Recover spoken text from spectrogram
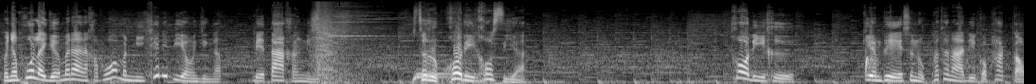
ผมยังพูดอะไรเยอะไม่ได้นะครับ เพราะว่ามันมีแค่นิดเดียวจริงๆครับเบต้าครั้งนี้ สรุปข้อดีข้อเสีย ข้อดีคือเกมเพลย์สนุกพัฒนาดีกว่าภาคเก่า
